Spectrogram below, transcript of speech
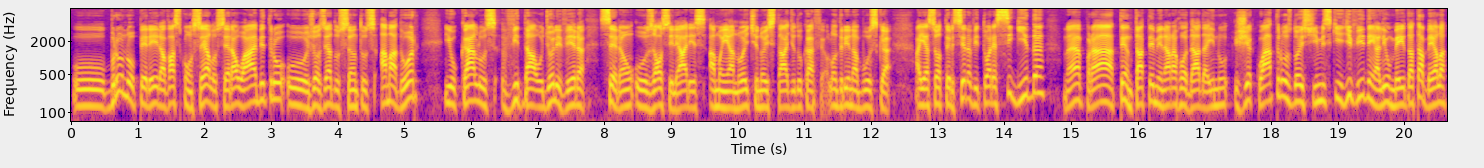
O Bruno Pereira Vasconcelos será o árbitro, o José dos Santos Amador e o Carlos Vidal de Oliveira serão os auxiliares amanhã à noite no Estádio do Café. Londrina busca aí a sua terceira vitória seguida, né, para tentar terminar a rodada aí no G4, os dois times que dividem ali o meio da tabela,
